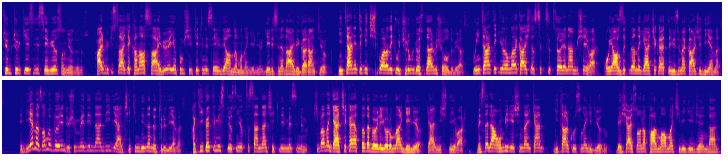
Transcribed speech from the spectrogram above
tüm Türkiye sizi seviyor sanıyordunuz. Halbuki sadece kanal sahibi ve yapım şirketini sevdiği anlamına geliyor. Gerisine dair bir garanti yok. İnternete geçiş bu aradaki uçurumu göstermiş oldu biraz. Bu internetteki yorumlara karşı da sık sık söylenen bir şey var. O yazdıklarını gerçek hayatta yüzüme karşı diyemez. E diyemez ama böyle düşünmediğinden değil yani çekindiğinden ötürü diyemez. Hakikati mi istiyorsun yoksa senden çekinilmesini mi? Ki bana gerçek hayatta da böyle yorumlar geliyor. Gelmişliği var. Mesela 11 yaşındayken gitar kursuna gidiyordum. 5 ay sonra parmağıma çivi gireceğinden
